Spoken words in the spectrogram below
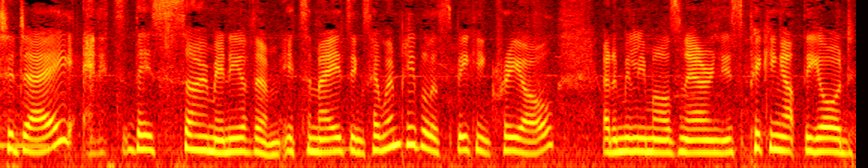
today. And it's, there's so many of them. It's amazing. So when people are speaking Creole at a million miles an hour and just picking up the odd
